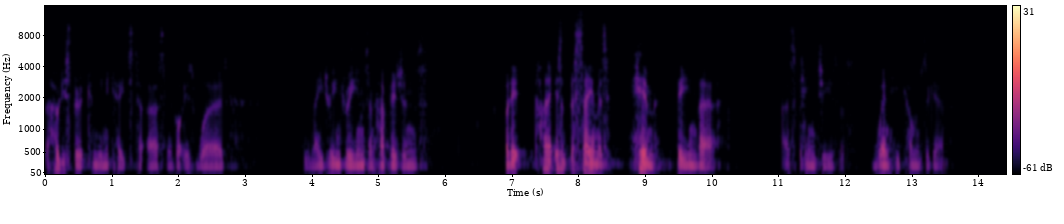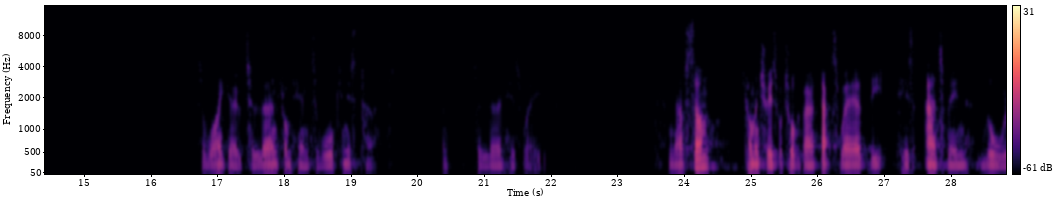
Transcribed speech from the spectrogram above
the Holy Spirit communicates to us, we've got His Word. We may dream dreams and have visions, but it kind of isn't the same as Him being there as King Jesus when He comes again. So, why go? To learn from Him, to walk in His path to learn his ways. Now, some commentaries will talk about that's where the, his admin rule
